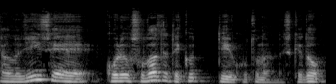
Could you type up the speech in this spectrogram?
あの人生これを育てていくっていうことなんですけど、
